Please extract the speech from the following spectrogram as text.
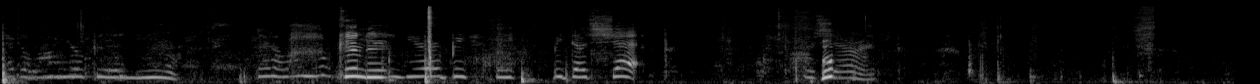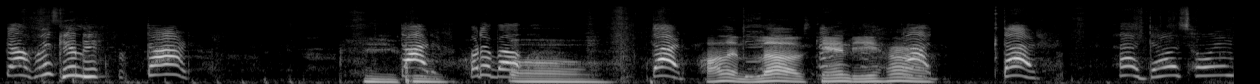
Dad, will you be in here? Dad, will you be Candy. in here? Be, be, be the chef. The Oop. sheriff. Dad. Candy. Dad, Here you Dad, go. what about... Oh, Dad, Holland loves candy, huh? Dad, Dad, hey, Dad's home.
